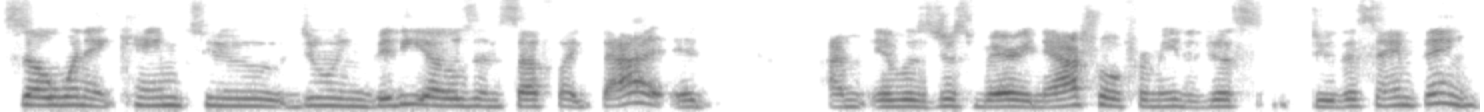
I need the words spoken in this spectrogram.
So when it came to doing videos and stuff like that, it I'm, it was just very natural for me to just do the same thing,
